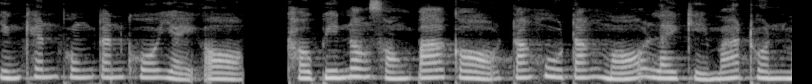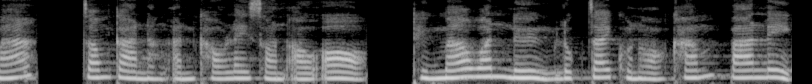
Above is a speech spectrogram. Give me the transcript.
ยิงแค้นพงตันโคใหญ่ออก เขาปีน้องสองป้าก่อตั้งหูตั้งหมอไลกี่มาทนมาจอมการหนังอันเขาไล่สอนเอาออก ถึงมาวันหนึ่งลูกใจคนหอค้ำป้าเล็ก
